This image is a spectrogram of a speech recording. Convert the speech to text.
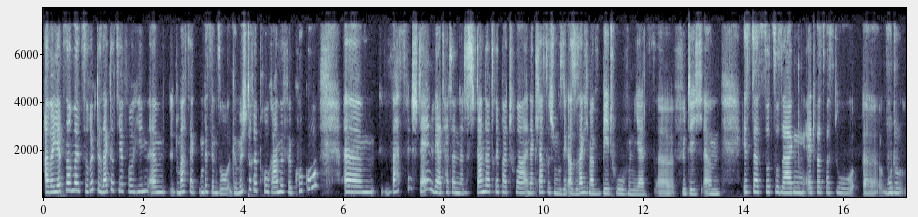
Aber jetzt nochmal zurück, du sagtest ja vorhin, ähm, du machst ja ein bisschen so gemischtere Programme für Coco. Ähm, was für einen Stellenwert hat dann das Standardrepertoire in der klassischen Musik, also sage ich mal Beethoven jetzt äh, für dich? Ähm, ist das sozusagen etwas, was du, äh, wo du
